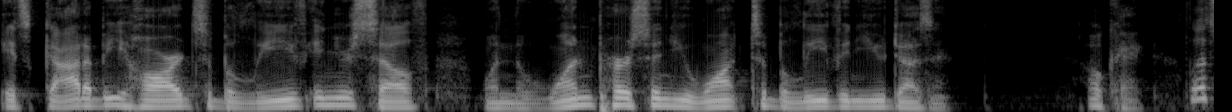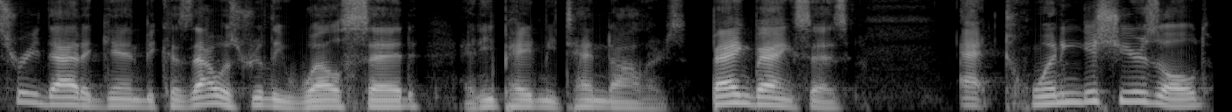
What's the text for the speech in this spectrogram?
It's got to be hard to believe in yourself when the one person you want to believe in you doesn't. Okay, let's read that again because that was really well said, and he paid me $10. Bang Bang says, at 20 ish years old,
